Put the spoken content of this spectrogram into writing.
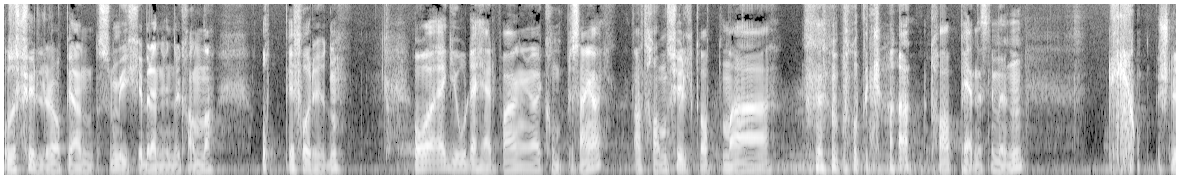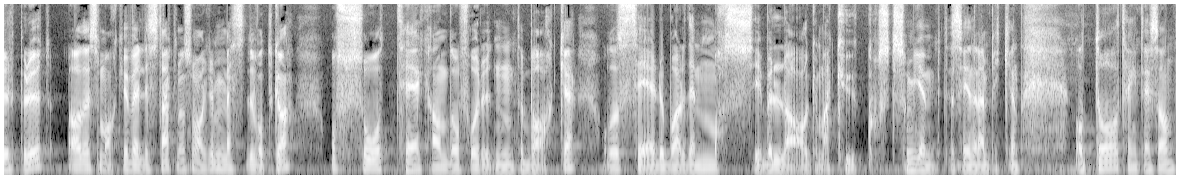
og så fyller du opp igjen så mye brennevin du kan da, oppi forhuden. Og jeg gjorde det her på en kompis en gang. At han fylte opp med vodka, Ta penisen i munnen, slurper ut, og det smaker veldig sterkt, men det smaker mest vodka. Og så tar han da forhuden tilbake, og så ser du bare det massive laget med kukost som gjemte seg inni den pikken. Og da tenkte jeg sånn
